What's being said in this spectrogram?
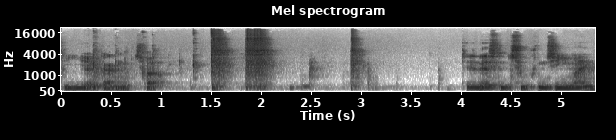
4 gange 12. Det er næsten 1000 timer, ikke?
